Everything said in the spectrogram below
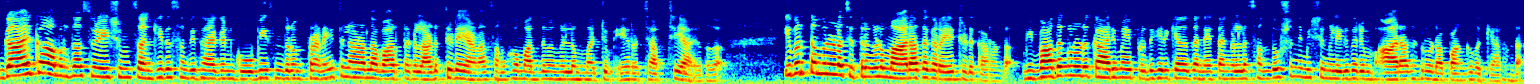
ഗായിക അമൃത സുരേഷും സംഗീത സംവിധായകൻ ഗോപി സുന്ദറും പ്രണയത്തിലാണെന്ന വാർത്തകൾ അടുത്തിടെയാണ് സമൂഹ മാധ്യമങ്ങളിലും മറ്റും ഏറെ ചർച്ചയാകുന്നത് ഇവർ തമ്മിലുള്ള ചിത്രങ്ങളും ആരാധകർ ഏറ്റെടുക്കാറുണ്ട്. വിവാദങ്ങളോട് കാര്യമായി പ്രതികരിക്കാതെ തന്നെ തങ്ങളുടെ സന്തോഷ നിമിഷങ്ങൾ ഇരുവരും ആരാധകരോട് പങ്കുവെക്കാറുണ്ട്.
